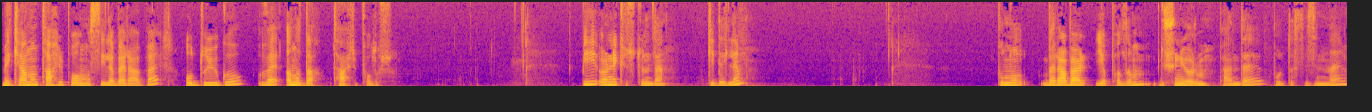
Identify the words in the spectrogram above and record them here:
Mekanın tahrip olmasıyla beraber o duygu ve anı da tahrip olur. Bir örnek üstünden gidelim. Bunu beraber yapalım. Düşünüyorum ben de burada sizinle.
